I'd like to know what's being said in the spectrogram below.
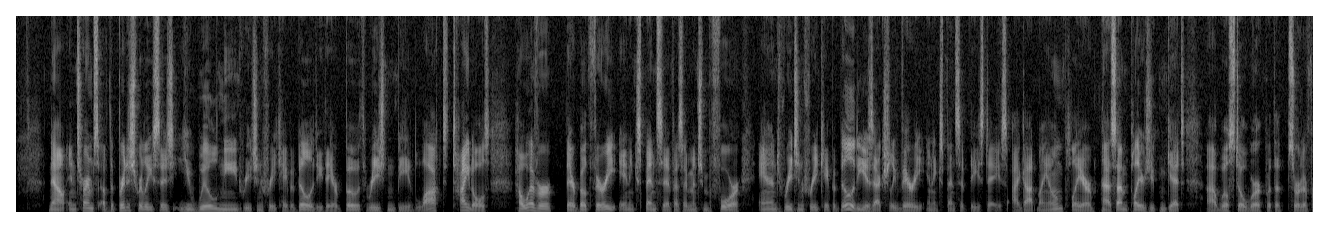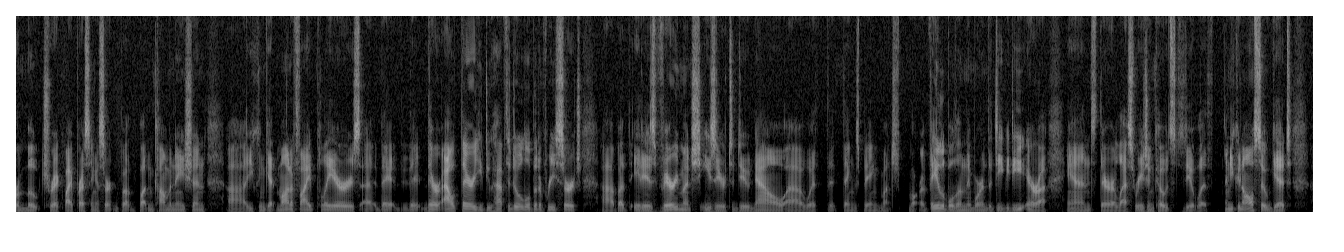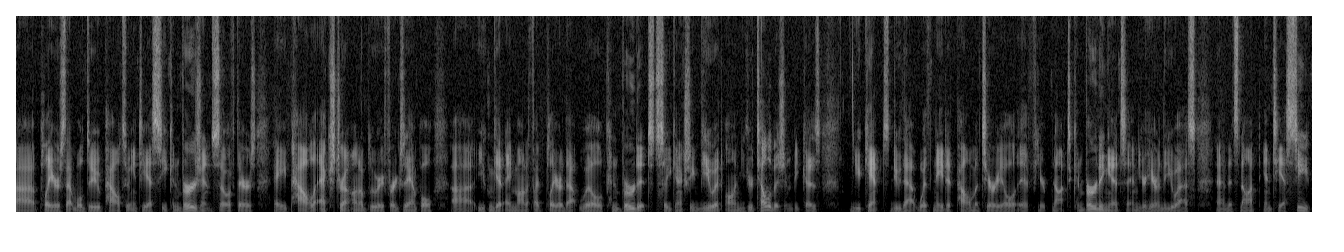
Now, in terms of the British releases, you will need region free capability. They are both region B locked titles. However, they're both very inexpensive, as I mentioned before, and region free capability is actually very inexpensive these days. I got my own player. Uh, some players you can get uh, will still work with a sort of remote trick by pressing a certain bu- button combination. Uh, you can get modified players. Uh, they, they, are out there. You do have to do a little bit of research, uh, but it is very much easier to do now uh, with things being much more available than they were in the DVD era, and there are less region codes to deal with. And you can also get uh, players that will do PAL to NTSC conversion. So if there's a PAL extra on a Blu ray, for example, uh, you can get a modified player that will convert it so you can actually view it on your television because you can't do that with native PAL material if you're not converting it and you're here in the US and it's not NTSC.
